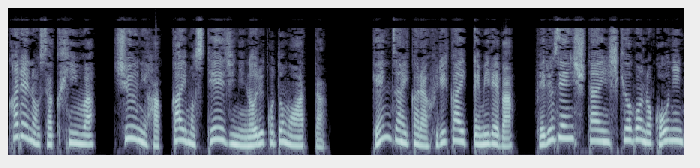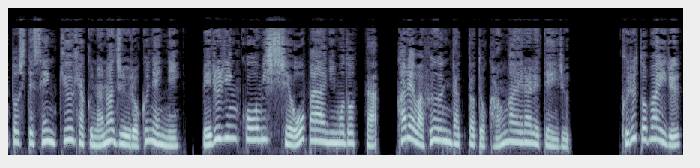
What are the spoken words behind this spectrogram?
彼の作品は週に8回もステージに乗ることもあった。現在から振り返ってみれば、フェルゼンシュタイン死去後の公認として1976年にベルリンコーミッシェオーパーに戻った彼は不運だったと考えられている。クルトバイル、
